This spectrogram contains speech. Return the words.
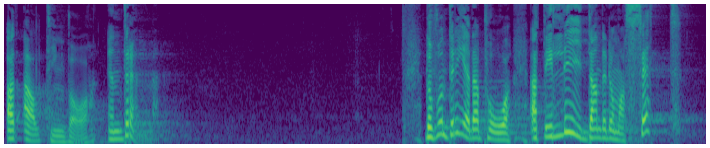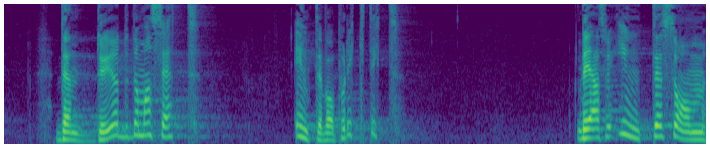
att allting var en dröm. De får inte reda på att det lidande de har sett, den död de har sett, inte var på riktigt. Det är alltså inte som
